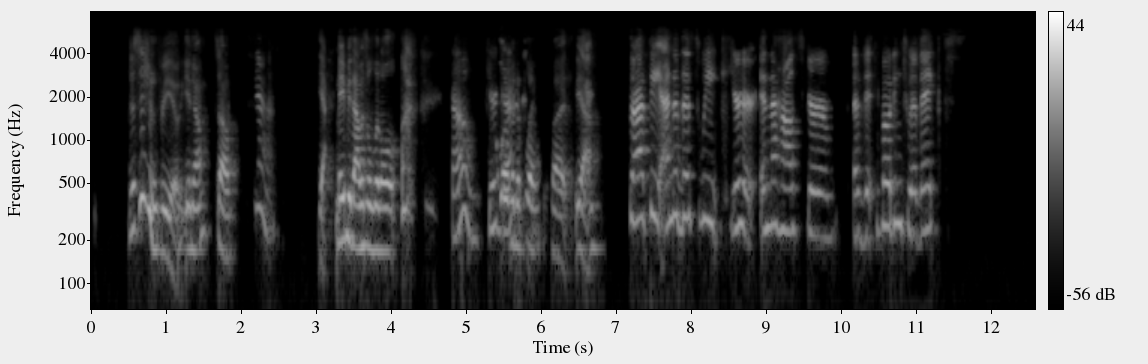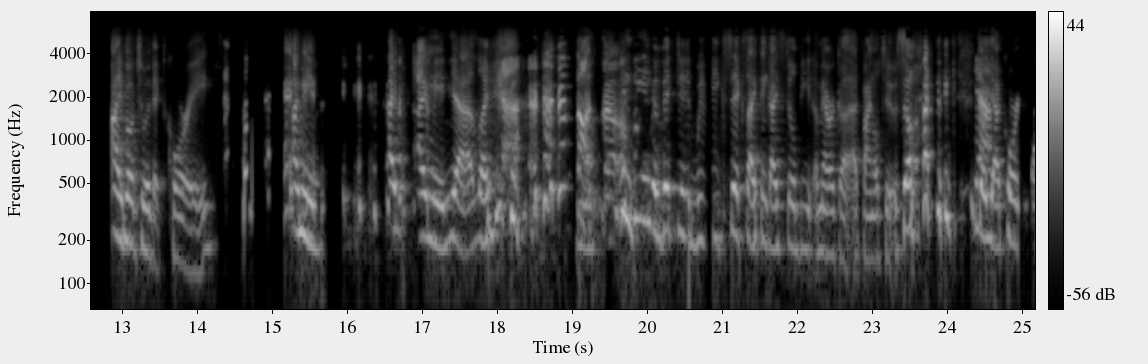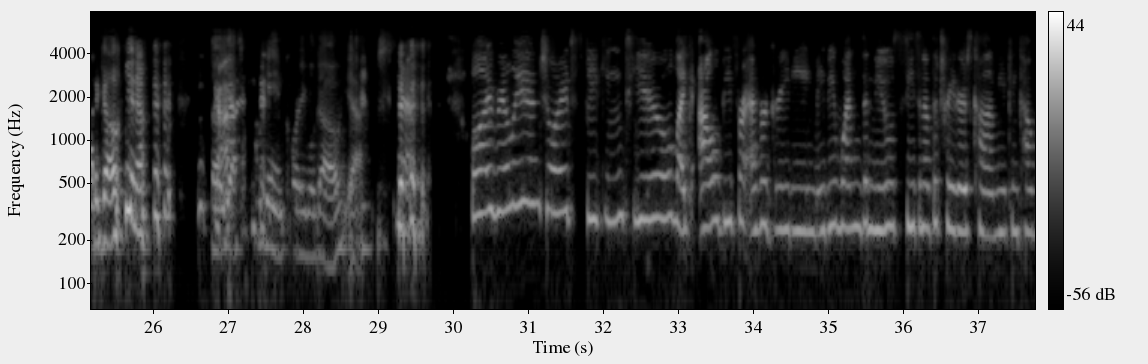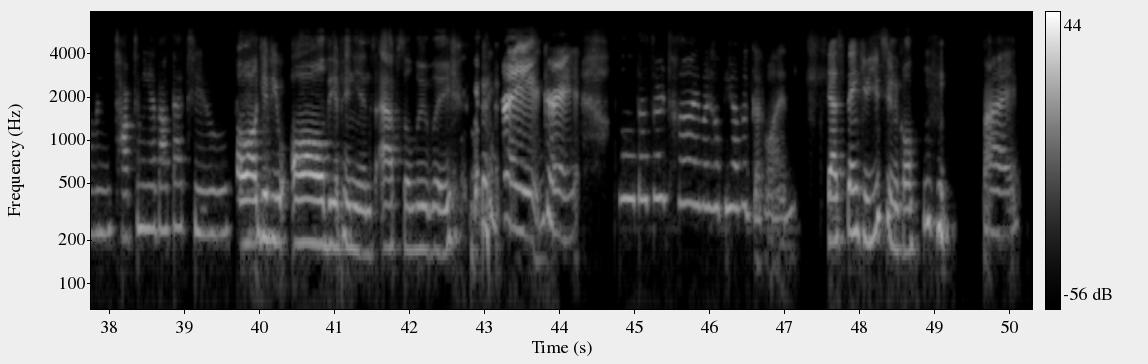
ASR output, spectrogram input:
decision for you, you know? So yeah. Yeah, maybe that was a little Oh, you're over the place, but yeah. So at the end of this week, you're in the house, you're ev- voting to evict. I vote to evict Cory. I mean, I I mean, yeah, like yeah, thought so. In being evicted week six, I think I still beat America at final two. So I think yeah, so yeah Cory's gotta go, you know. so yeah, game, Cory will go. Yeah. yeah. Well, I really enjoyed speaking to you. Like, I'll be forever greedy. Maybe when the new season of The Traitors come, you can come and talk to me about that too. Oh, I'll give you all the opinions. Absolutely. great, great. Well, that's our time. I hope you have a good one. Yes, thank you. You too, Nicole. Bye.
